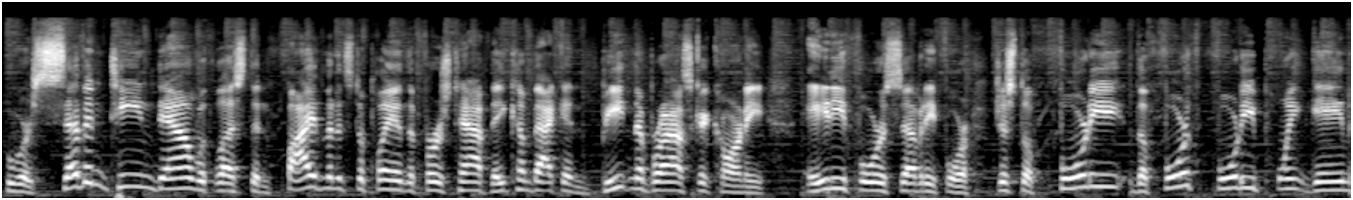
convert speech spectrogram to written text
who were 17 down with less than five minutes to play in the first half. They come back and beat Nebraska Kearney 84-74. Just the 40, the fourth 40-point game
